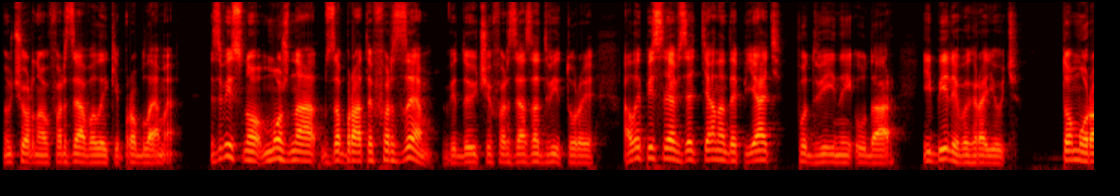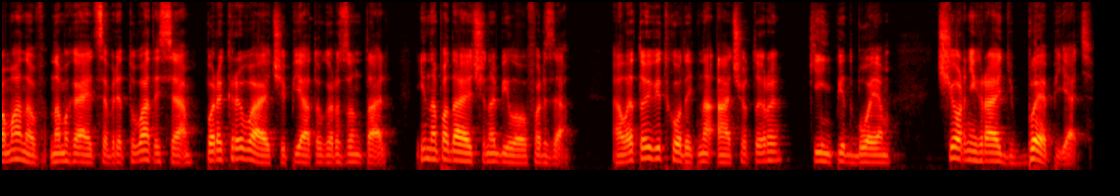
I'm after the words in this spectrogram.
у чорного ферзя великі проблеми. Звісно, можна забрати ферзем, віддаючи ферзя за дві тури, але після взяття на d5 подвійний удар, і білі виграють. Тому Романов намагається врятуватися, перекриваючи п'яту горизонталь і нападаючи на білого ферзя. Але той відходить на а4, кінь під боєм. Чорні грають b5,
